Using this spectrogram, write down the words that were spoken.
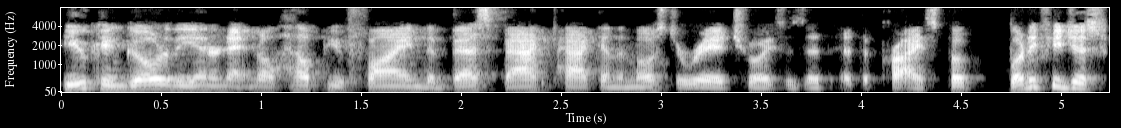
You can go to the internet and it'll help you find the best backpack and the most array of choices at, at the price. But what if you just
